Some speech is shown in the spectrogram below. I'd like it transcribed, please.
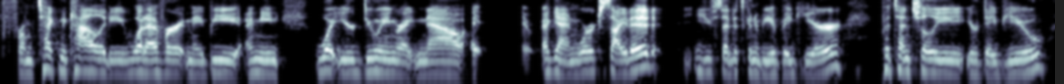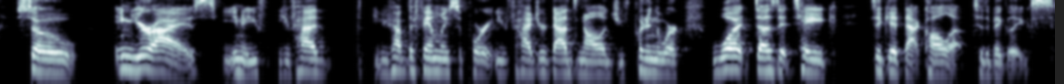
from technicality, whatever it may be. I mean, what you're doing right now, again, we're excited. You said it's going to be a big year, potentially your debut. So in your eyes, you know, you've you've had you have the family support, you've had your dad's knowledge, you've put in the work. What does it take to get that call up to the big leagues?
